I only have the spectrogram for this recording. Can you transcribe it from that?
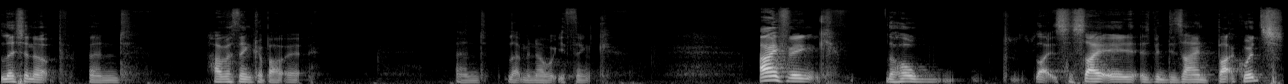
listen up and have a think about it and let me know what you think. I think the whole like society has been designed backwards,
